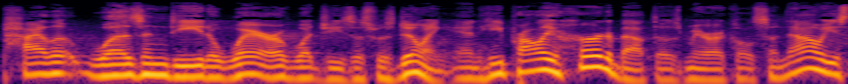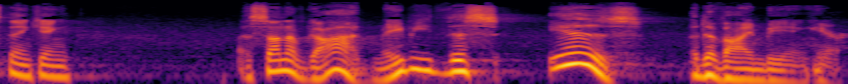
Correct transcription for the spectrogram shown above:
Pilate was indeed aware of what Jesus was doing. And he probably heard about those miracles. So now he's thinking, a son of God, maybe this is a divine being here.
